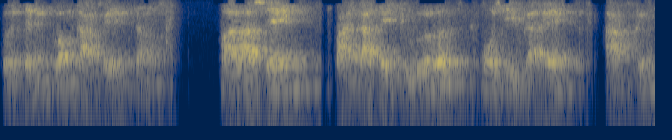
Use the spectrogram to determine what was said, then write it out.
boten wong kafir malah sing pangkate dhuwur musibahe ageng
